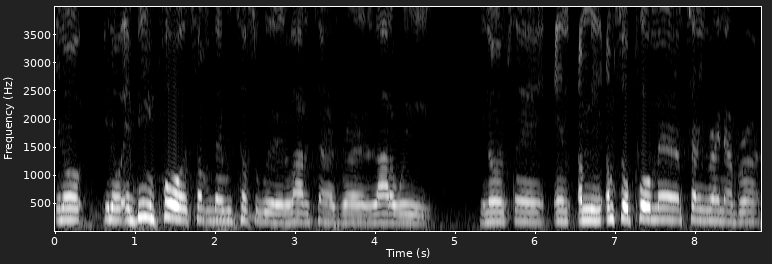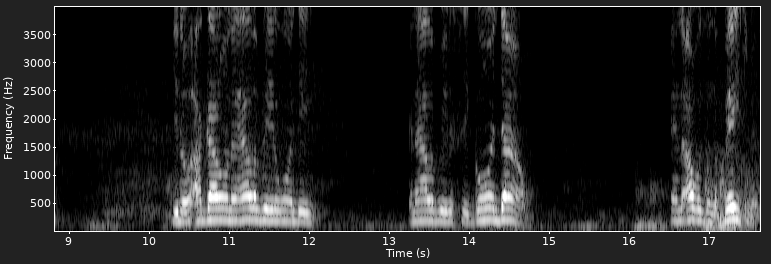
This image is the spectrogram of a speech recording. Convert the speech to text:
You know, you know, and being poor is something that we tussle with a lot of times, bro, in a lot of ways. You know what I'm saying? And I mean, I'm so poor, man. I'm telling you right now, bro. You know, I got on the elevator one day, and the elevator said going down, and I was in the basement,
